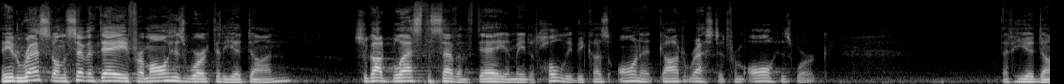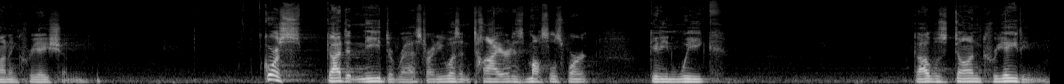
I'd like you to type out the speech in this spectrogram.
And he had rested on the seventh day from all his work that he had done. So God blessed the seventh day and made it holy because on it God rested from all his work that he had done in creation. Of course, God didn't need to rest, right? He wasn't tired, his muscles weren't getting weak. God was done creating.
